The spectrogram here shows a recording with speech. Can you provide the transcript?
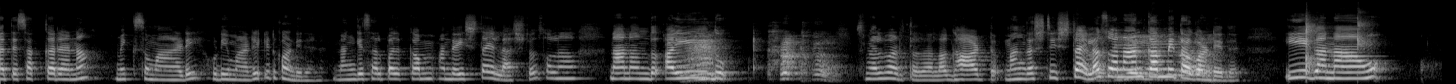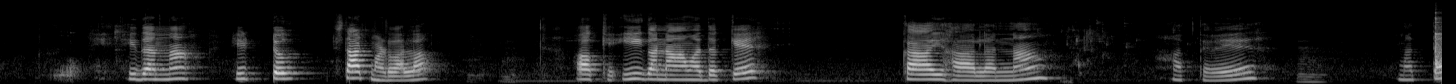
ಮತ್ತು ಸಕ್ಕರೆನ ಮಿಕ್ಸ್ ಮಾಡಿ, ಹುಡಿ ಮಾಡಿ ಇಟ್ಕೊಂಡಿದ್ದೇನೆ. ನನಗೆ ಸ್ವಲ್ಪ ಕಮ್, ಅಂದರೆ ಇಷ್ಟ ಇಲ್ಲ ಅಷ್ಟು. ಸ್ವಲ್ಪ ನಾನೊಂದು ಐದು ಸ್ಮೆಲ್ ಬರ್ತದಲ್ಲ, ಘಾಟ್. ನಂಗೆ ಅಷ್ಟು ಇಷ್ಟ ಇಲ್ಲ. ಸೊ ನಾನು ಕಮ್ಮಿ ತಗೊಂಡಿದ್ದೆ. ಈಗ ನಾವು ಇದನ್ನು ಹಿಟ್ಟು ಸ್ಟಾರ್ಟ್ ಮಾಡುವಲ್ಲ? ಓಕೆ ಈಗ ನಾವು ಅದಕ್ಕೆ ಕಾಯಿ ಹಾಲನ್ನು ಹಾಕ್ತೇವೆ. ಮತ್ತು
